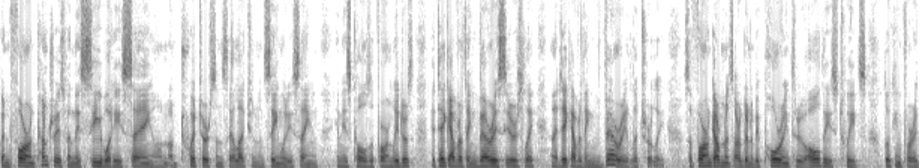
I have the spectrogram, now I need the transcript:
In foreign countries, when they see what he's saying on, on Twitter since the election and seeing what he's saying in these calls with foreign leaders, they take everything very seriously and they take everything very literally. So foreign governments are going to be pouring through all these tweets looking for to,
